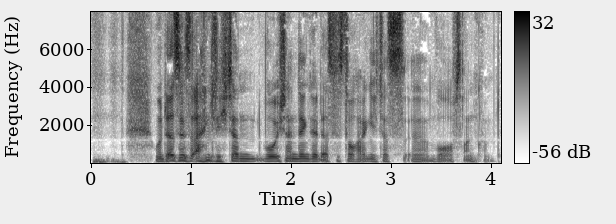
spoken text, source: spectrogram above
Und das ist eigentlich dann, wo ich dann denke, das ist doch eigentlich das, äh, worauf es ankommt.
